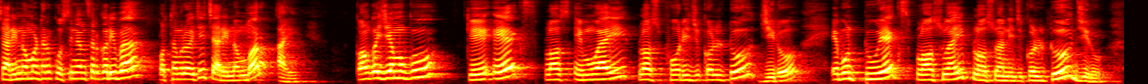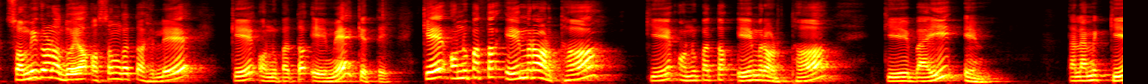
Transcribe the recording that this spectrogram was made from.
ଚାରି ନମ୍ବର ଠାରୁ କୋଶ୍ଚିନ୍ ଆନ୍ସର କରିବା ପ୍ରଥମେ ରହିଛି ଚାରି ନମ୍ବର ଆଇ କ'ଣ କହିଛି ଆମକୁ k x plus m y plus four is equal to zero এবং two x plus y plus one is equal to zero সমীকরণ দ্বয় অসঙ্গত হলে কে অনুপাত এম কেতে কে অনুপাত এম র অর্থ কে অনুপাত এম র অর্থ কে বাই এম তাহলে আমি কে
